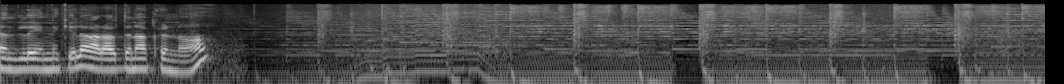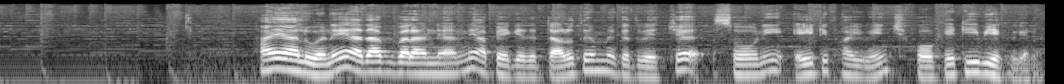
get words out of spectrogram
රැඳිලා ඉන්න කියලා ආරාධනා කරනවා. හයි යාළුවනේ අද අපි බලන්න යන්නේ අපේ ගෙදරට අලුතෙන්ම එකතු වෙච්ච Sony 85 inch 4K TV එක ගැන.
